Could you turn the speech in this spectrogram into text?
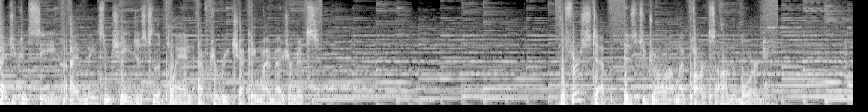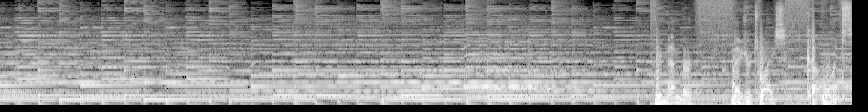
As you can see, I have made some changes to the plan after rechecking my measurements. The first step is to draw out my parts on the board. Remember, measure twice, cut once.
